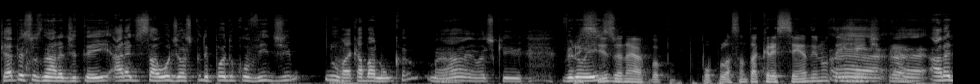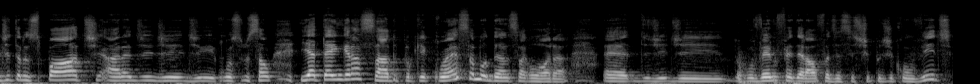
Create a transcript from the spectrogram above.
quer pessoas na área de TI, área de saúde. Eu acho que depois do Covid não vai acabar nunca. Né? Eu acho que virou Precisa, isso. né? População está crescendo e não tem é, gente para. É, área de transporte, área de, de, de, construção. E até é engraçado, porque com essa mudança agora é, de, de, do governo federal fazer esses tipos de convites,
